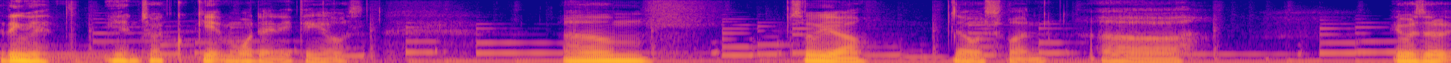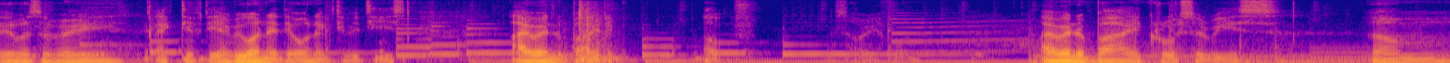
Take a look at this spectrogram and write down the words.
I think we we enjoyed cooking it more than anything else. Um, so yeah, that was fun. Uh, it was a it was a very active day. Everyone had their own activities. I went to buy the ouch, sorry phone. I went to buy groceries, um,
